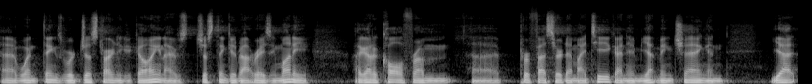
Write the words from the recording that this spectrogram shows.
uh, when things were just starting to get going, and I was just thinking about raising money, I got a call from a professor at MIT, a guy named Yet-Ming Chiang, and Yet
